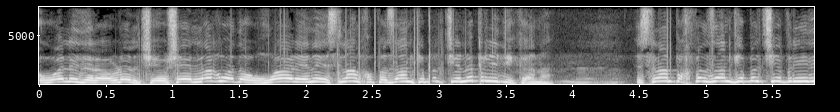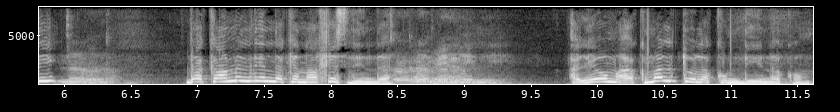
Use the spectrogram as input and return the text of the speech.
ولې دراوړل چې یو شی لغوه د غواړي نه اسلام خو په ځان کې بل چې نه پریدي کنه اسلام په خپل ځان کې بل چې پریدي دا کامل دین ده که ناقص دین ده اليوم اكملت لكم دينكم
